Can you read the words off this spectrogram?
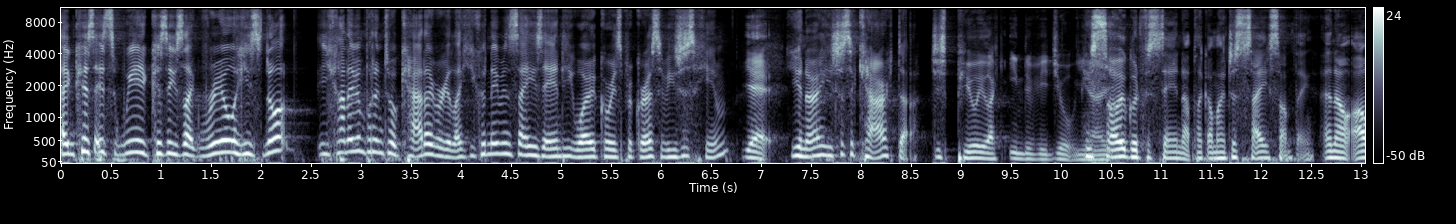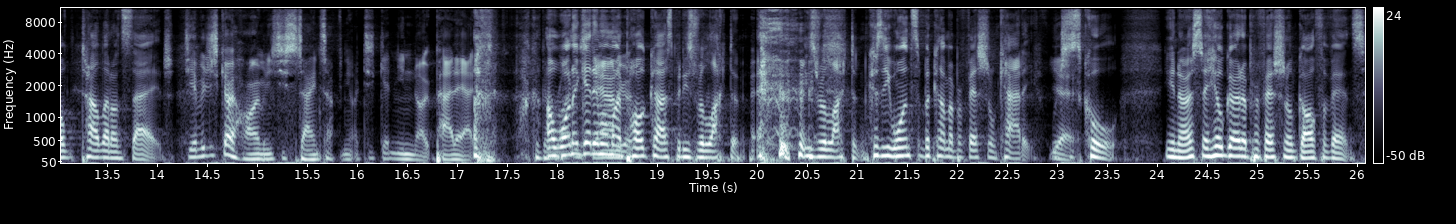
And because it's weird, because he's like real, he's not. You can't even put him into a category. Like you couldn't even say he's anti woke or he's progressive. He's just him. Yeah, You know, he's just a character. just purely like individual. You He's know? so good for stand up. Like I might just say something, and I'll, I'll tell that on stage. Do you ever just go home and he's just saying stuff and you're like, just getting your notepad out? Like, I want to get him on my podcast, but he's reluctant. he's reluctant because he wants to become a professional caddy, which Yeah. is cool. You know, so he'll go to professional golf events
